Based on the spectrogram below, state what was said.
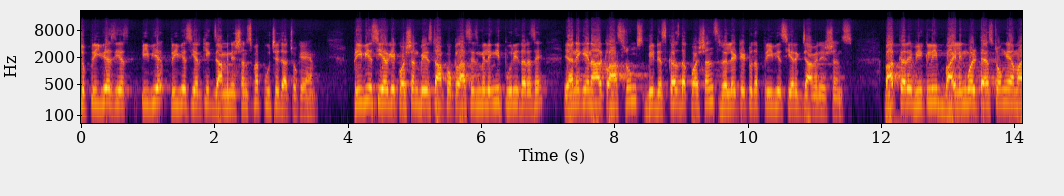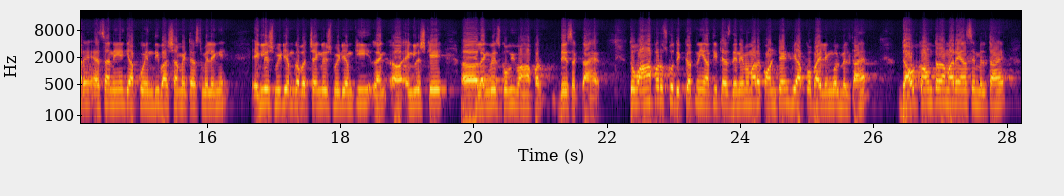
जो प्रीवियस ईयर प्रीवियस ईयर की एग्जामिनेशन में पूछे जा चुके हैं। प्रीवियस ईयर के क्वेश्चन बेस्ड आपको क्लासेस मिलेंगी पूरी तरह से। यानी कि in our classrooms be discuss the questions related to the previous year examinations बात करें वीकली बाइलिंगुअल टेस्ट होंगे हमारे। ऐसा नहीं है कि आपको हिंदी भाषा में टेस्ट मिलेंगे। इंग्लिश मीडियम का बच्चा इंग्लिश मीडियम की इंग्लिश के लैंग्वेज को भी वहाँ पर दे सकता है। तो वहाँ पर उसको दिक्कत नहीं आती टेस्ट देने में। हमारा कंटेंट भी आपको बाइलिंगुअल मिलता है। डाउट काउंटर हमारे यहाँ से मिलता है।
